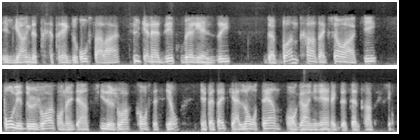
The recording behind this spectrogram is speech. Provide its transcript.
Ils gagnent de très, très gros salaires. Si le Canadien pouvait réaliser de bonnes transactions hockey pour les deux joueurs qu'on a identifiés de joueurs concession, peut-être qu'à long terme, on gagnerait avec de telles transactions.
